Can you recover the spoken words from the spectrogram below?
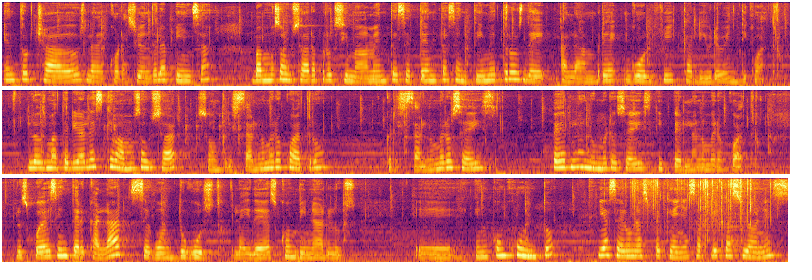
entorchados, la decoración de la pinza, vamos a usar aproximadamente 70 centímetros de alambre Golfi calibre 24. Los materiales que vamos a usar son cristal número 4, cristal número 6, perla número 6 y perla número 4. Los puedes intercalar según tu gusto. La idea es combinarlos eh, en conjunto y hacer unas pequeñas aplicaciones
